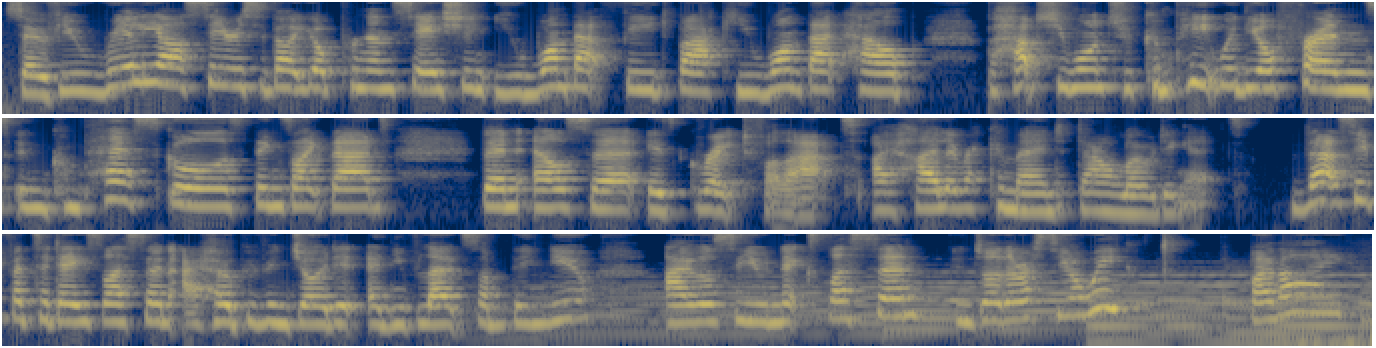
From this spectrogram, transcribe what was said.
So if you really are serious about your pronunciation, you want that feedback, you want that help, perhaps you want to compete with your friends and compare scores, things like that, then Elsa is great for that. I highly recommend downloading it. That's it for today's lesson. I hope you've enjoyed it and you've learned something new. I will see you next lesson. Enjoy the rest of your week. Bye bye.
